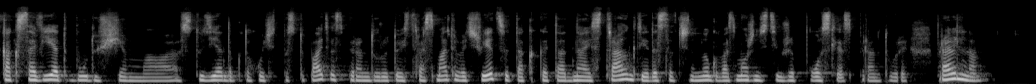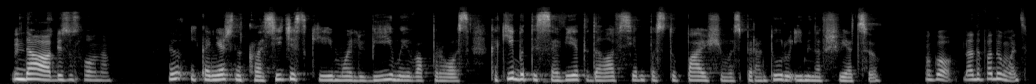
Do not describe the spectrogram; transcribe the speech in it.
как совет будущим а, студентам, кто хочет поступать в аспирантуру, то есть рассматривать Швецию, так как это одна из стран, где достаточно много возможностей уже после аспирантуры. Правильно? Да, безусловно. Ну и, конечно, классический мой любимый вопрос. Какие бы ты советы дала всем поступающим в аспирантуру именно в Швецию? Ого, надо подумать.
